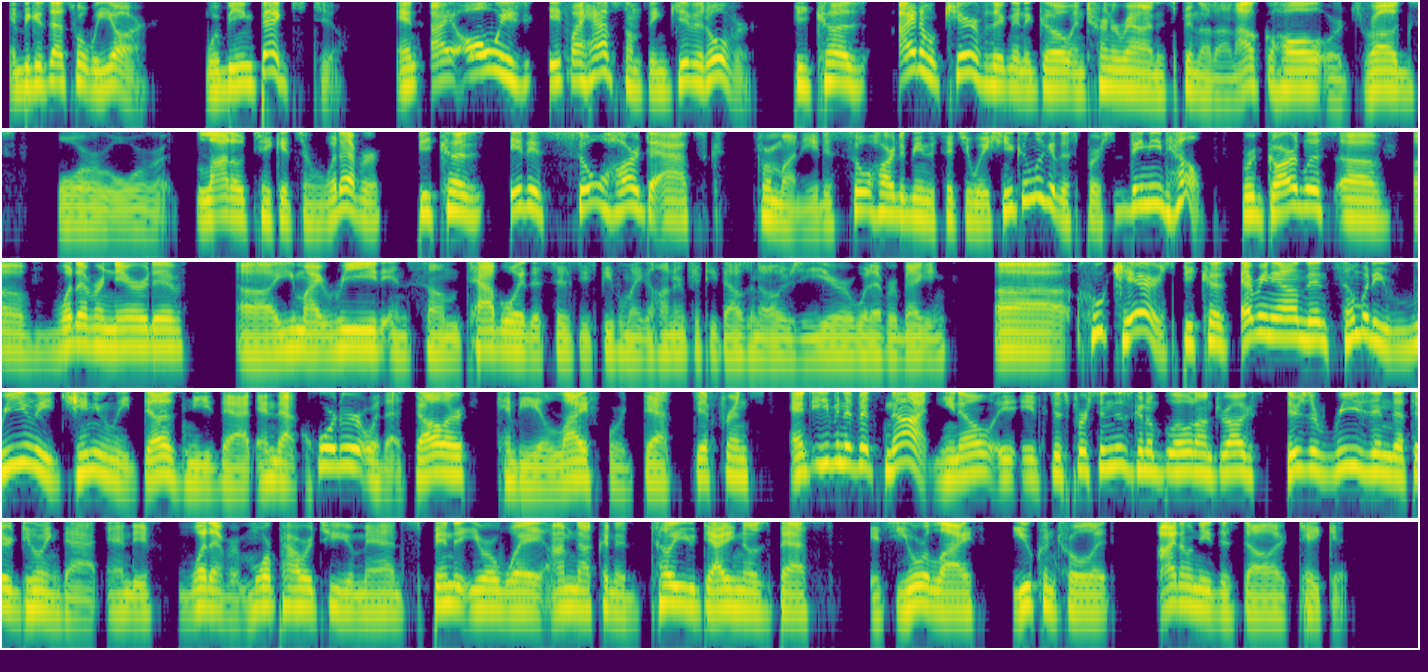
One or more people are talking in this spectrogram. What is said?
And because that's what we are we're being begged to. And i always if i have something give it over because i don't care if they're going to go and turn around and spend that on alcohol or drugs or or lotto tickets or whatever because it is so hard to ask for money. It is so hard to be in the situation. You can look at this person; they need help, regardless of of whatever narrative uh, you might read in some tabloid that says these people make one hundred fifty thousand dollars a year or whatever begging. Uh, who cares? Because every now and then somebody really genuinely does need that, and that quarter or that dollar can be a life or death difference. And even if it's not, you know, if this person is going to blow it on drugs, there's a reason that they're doing that. And if whatever, more power to you, man. Spend it your way. I'm not going to tell you, Daddy knows best. It's your life. You control it. I don't need this dollar. Take it.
